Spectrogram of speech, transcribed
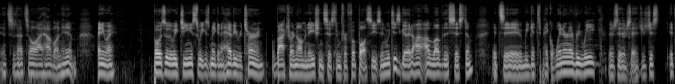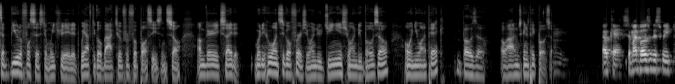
It's that's all I have on him. Anyway, Bozo of the Week, Genius of the Week is making a heavy return. We're back to our nomination system for football season, which is good. I, I love this system. It's uh we get to pick a winner every week. There's there's, there's just it's a beautiful system we created. We have to go back to it for football season, so I'm very excited. What do, who wants to go first? You want to do Genius? You want to do Bozo? Oh, and you want to pick? Bozo. Oh, Adam's gonna pick Bozo. Okay, so my bozo this week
